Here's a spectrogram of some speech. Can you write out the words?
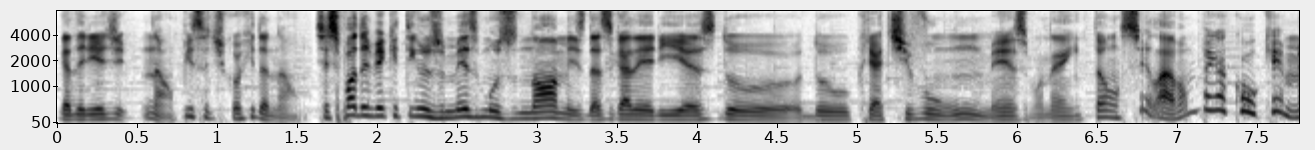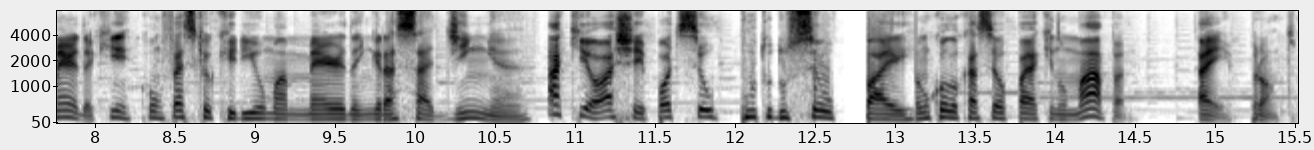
Galeria de... Não, pista de corrida não. Vocês podem ver que tem os mesmos nomes das galerias do, do Criativo 1 mesmo, né? Então, sei lá, vamos pegar qualquer merda aqui. Confesso que eu queria uma merda engraçadinha. Aqui, ó, achei. Pode ser o puto do seu pai. Vamos colocar seu pai aqui no mapa? Aí, pronto.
